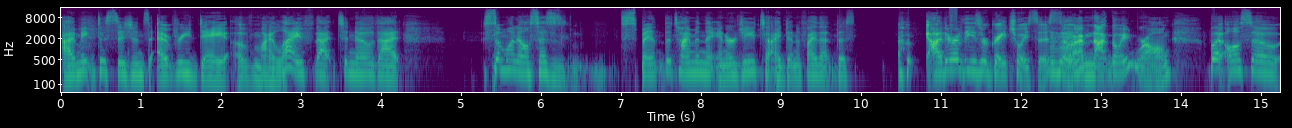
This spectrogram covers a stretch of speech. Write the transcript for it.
I make decisions every day of my life that to know that someone else has spent the time and the energy to identify that this either of these are great choices so Mhm. i'm not going wrong but also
